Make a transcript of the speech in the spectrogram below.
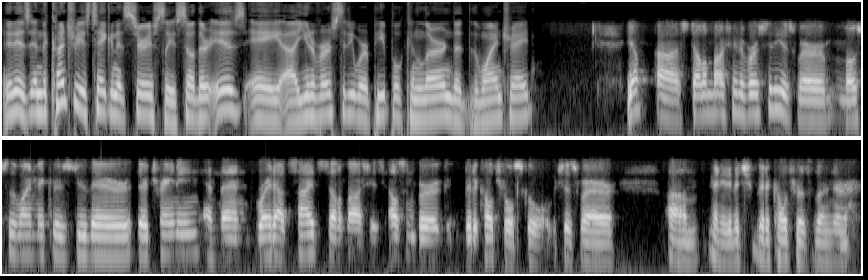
It is, and the country has taken it seriously. So there is a uh, university where people can learn the, the wine trade. Yep, uh, Stellenbosch University is where most of the winemakers do their their training, and then right outside Stellenbosch is Elsenburg Viticultural School, which is where um, many of the viticulturists learn their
